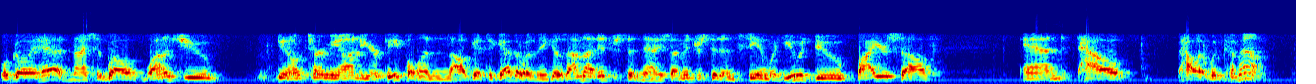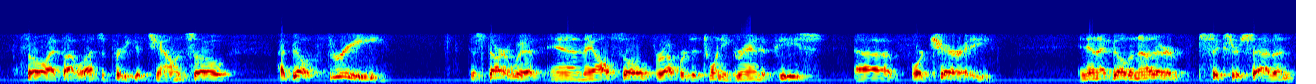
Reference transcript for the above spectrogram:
well, go ahead. And I said, well, why don't you, you know, turn me on to your people and I'll get together with him. He goes, I'm not interested in that. He said, I'm interested in seeing what you would do by yourself and how how it would come out. So I thought, well, that's a pretty good challenge. So I built three to start with, and they all sold for upwards of 20 grand a piece uh, for charity. And then I built another six or seven,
